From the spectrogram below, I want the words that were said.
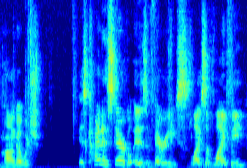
manga which is kind of hysterical. It is very slice of lifey,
